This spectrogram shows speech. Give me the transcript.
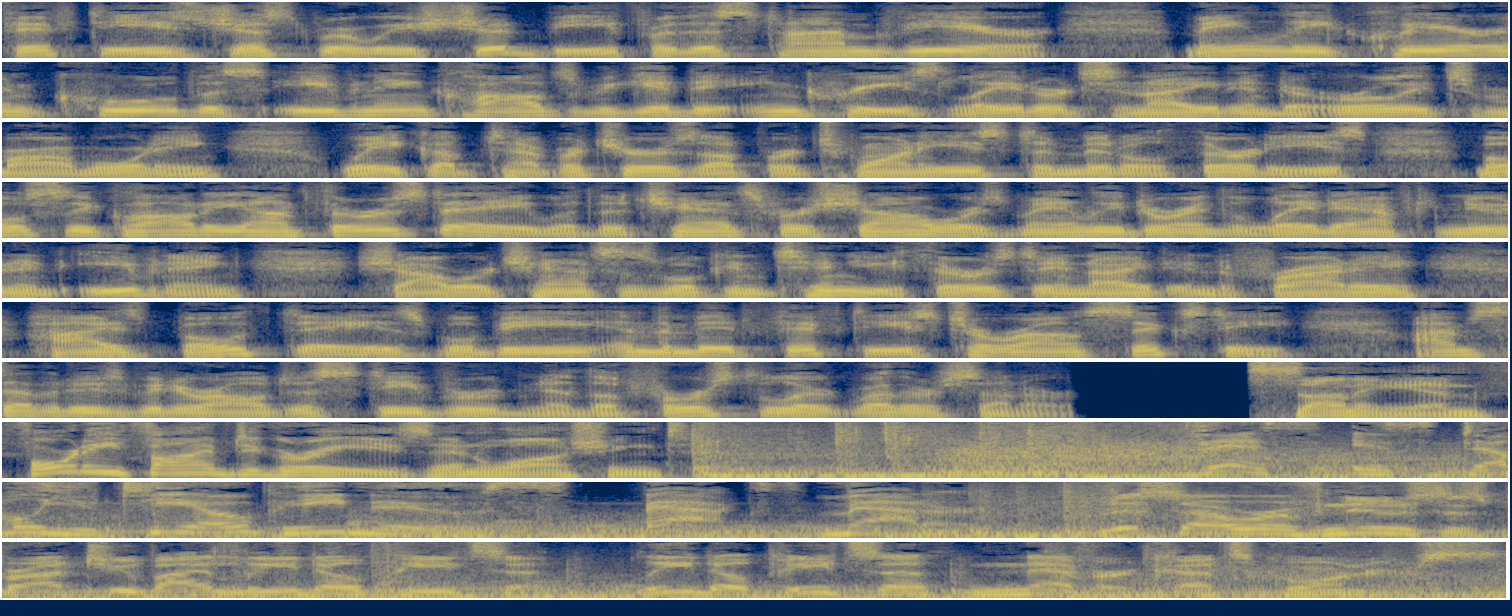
50s just where we should be for this time of year. Mainly clear and cool this evening. Clouds begin to increase later tonight into early tomorrow morning. Wake up temperatures upper 20s to middle 30s. Mostly cloudy on Thursday with a chance for showers mainly during the late afternoon and evening. Shower chances will continue Thursday night into Friday. Highs both days will be in the mid 50s to around 60. I'm 7 News meteorologist Steve Rudin of the First Alert Weather Center. Sunny and 45 degrees in Washington. This is WTOP News. Facts matter. This hour of news is brought to you by Lido Pizza. Lido Pizza never cuts corners.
